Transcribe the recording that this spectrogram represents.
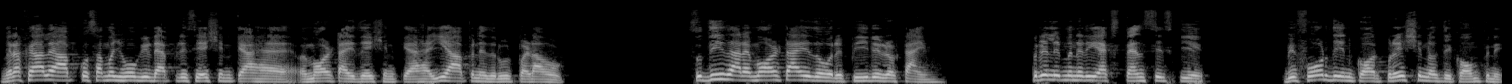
میرا خیال ہے آپ کو سمجھ ہوگی ڈیپریسن کیا ہے امورٹائزیشن کیا ہے، یہ آپ نے ضرور پڑھا ہوگا۔ So these are amortise over a period of time preliminary expenses کیے before the incorporation of the company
